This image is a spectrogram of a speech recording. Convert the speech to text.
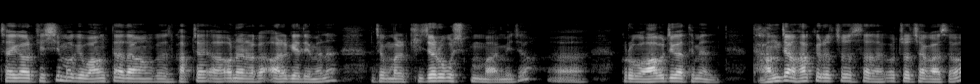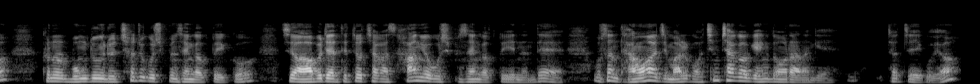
자기가 그렇게 심하게 왕따 당한 것을 갑자기 아, 어느 날 알게 되면은 정말 기절하고 싶은 마음이죠. 어, 그리고 아버지 같으면 당장 학교로 쫓아, 쫓아가서 그를 몽둥이로 쳐주고 싶은 생각도 있고, 저 아버지한테 쫓아가서 항의하고 싶은 생각도 있는데, 우선 당황하지 말고 침착하게 행동을 하는 게 첫째이고요.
